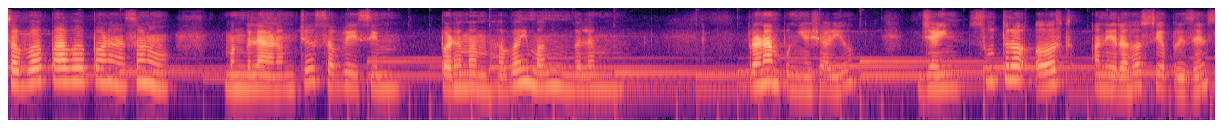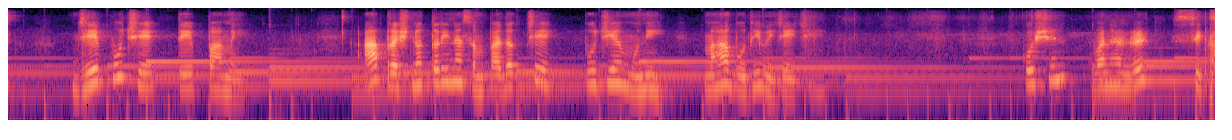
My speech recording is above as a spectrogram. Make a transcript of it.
સવ પાવપણાસણો મંગલાણમ ચ સવ્વેસિમ પડમમ હવૈ મંગલમ પ્રણામ પુણ્યશાળીઓ જૈન સૂત્ર અર્થ અને રહસ્ય પ્રેઝન્સ જે પૂછે તે પામે આ પ્રશ્નોત્તરીના સંપાદક છે પૂજ્ય Muni Mahabodhi Vijayji. Question one hundred six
